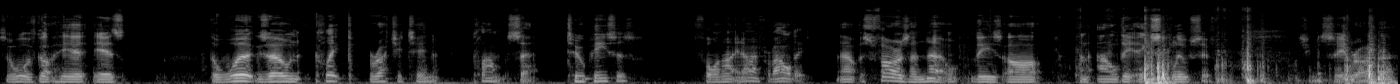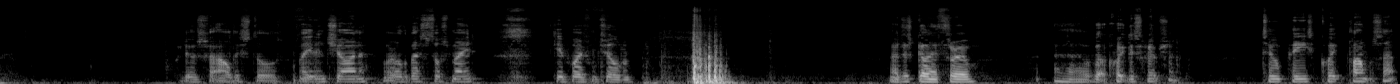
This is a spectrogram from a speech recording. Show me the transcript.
So what we've got here is the Work Zone Click Ratcheting Clamp Set. Two pieces, four ninety nine from Aldi. Now, as far as I know, these are an Aldi exclusive. As you can see right there. Produced for Aldi stores. Made in China, where all the best stuff's made. Keep away from children. Now just going through, uh, we've got a quick description. Two piece quick clamp set.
